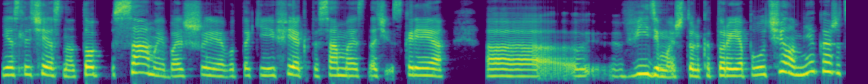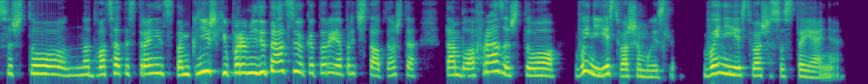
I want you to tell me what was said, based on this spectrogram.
если честно, то самые большие вот такие эффекты, самые, значит, скорее э, видимые, что ли, которые я получила, мне кажется, что на 20-й странице там книжки про медитацию, которые я прочитала, потому что там была фраза, что вы не есть ваши мысли, вы не есть ваше состояние.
